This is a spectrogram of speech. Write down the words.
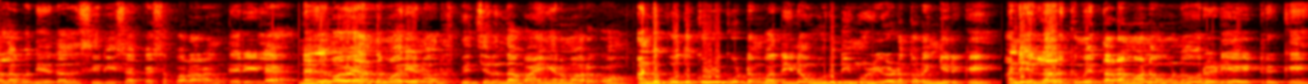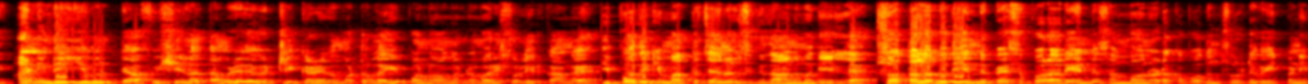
தளபதி ஏதாவது சீரியஸா பேச போறாரான்னு தெரியல. நிஜமாவே அந்த மாதிரியான ஒரு ஸ்பீச் இருந்தா பயங்கரமா இருக்கும். அண்ட் பொதுக்குழு கூட்டம் பாத்தீங்கன்னா உறுதிமொழியோட தொடங்கி இருக்கு அண்ட் எல்லாருக்குமே தரமான உணவு ரெடி ஆயிட்டு இருக்கு அண்ட் இந்த ஈவெண்ட் அபிஷியலா தமிழக வெற்றி கழகம் மட்டும் லைவ் பண்ணுவாங்கன்ற மாதிரி சொல்லியிருக்காங்க. இப்போதைக்கு மத்த சேனல்ஸுக்கு தான் அனுமதி இல்ல. சோ தளபதி என்ன பேச போறாரு என்ன சம்பவம் நடக்க போகுதுன்னு சொல்லிட்டு வெயிட் பண்ணி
